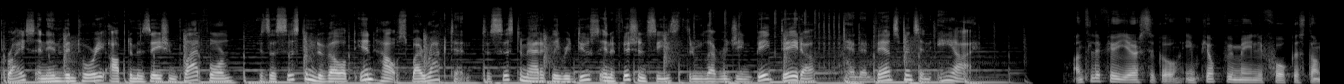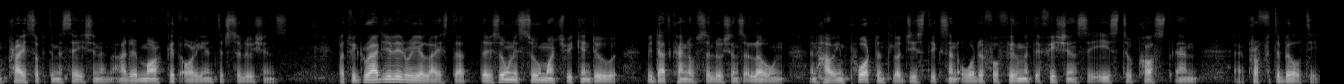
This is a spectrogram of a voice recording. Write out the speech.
Price and Inventory Optimization Platform, is a system developed in-house by Rakuten to systematically reduce inefficiencies through leveraging big data and advancements in AI. Until a few years ago, in PIOP we mainly focused on price optimization and other market-oriented solutions. But we gradually realized that there is only so much we can do with that kind of solutions alone, and how important logistics and order fulfillment efficiency is to cost and uh, profitability.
